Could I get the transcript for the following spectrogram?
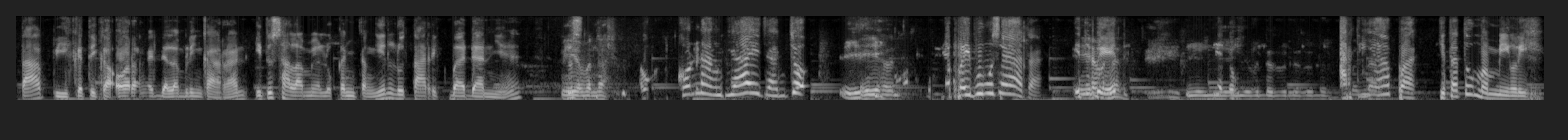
tapi ketika orang di dalam lingkaran itu salamnya lu kencengin lu tarik badannya Iya Terus- benar. konang dia aja jancok Iya. apa ibumu sehat ah? itu Iya, beda Iya iya iya benar benar benar. artinya apa kita tuh memilih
